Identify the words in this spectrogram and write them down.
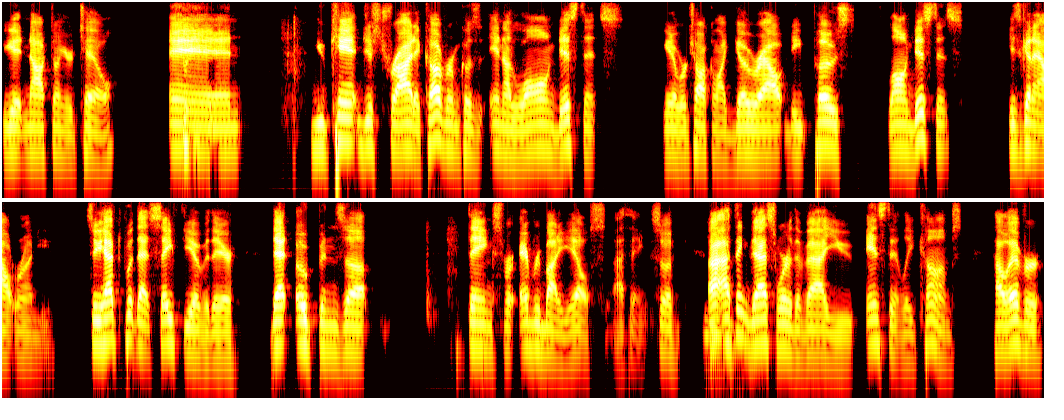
You get knocked on your tail, and you can't just try to cover him because in a long distance, you know, we're talking like go route, deep post, long distance, he's going to outrun you. So you have to put that safety over there. That opens up things for everybody else. I think so. If I, I think that's where the value instantly comes. However,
